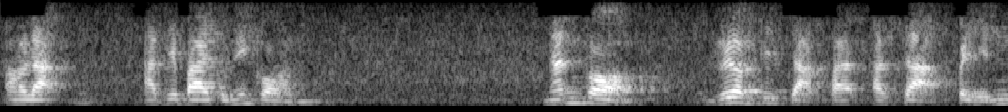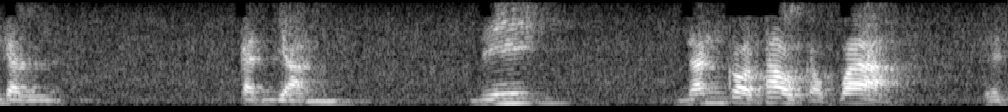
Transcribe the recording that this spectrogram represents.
เอาละอธิบายตรงนี้ก่อน นั้นก็เรื่องที่จากปัจะไปเห็นกันกันอย่างนี้นั่นก็เท่ากับว่าเห็น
